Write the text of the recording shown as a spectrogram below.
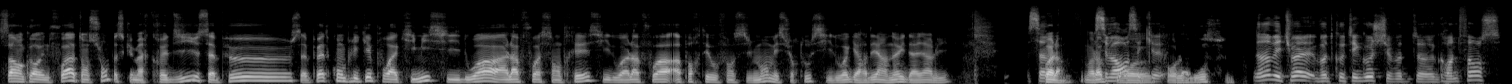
Ça, encore une fois, attention, parce que mercredi, ça peut, ça peut être compliqué pour Hakimi s'il doit à la fois centrer, s'il doit à la fois apporter offensivement, mais surtout s'il doit garder un œil derrière lui voilà, voilà c'est marrant, c'est euh, que. pour la grosse. Non, non, mais tu vois, votre côté gauche, c'est votre euh, grande force.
